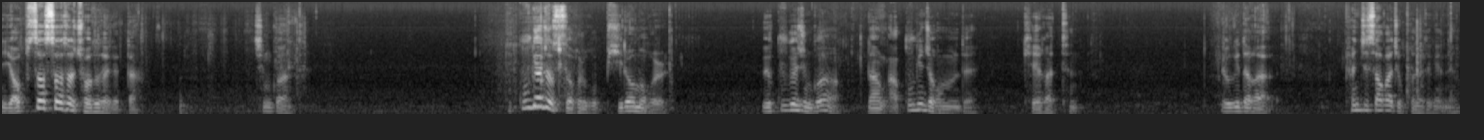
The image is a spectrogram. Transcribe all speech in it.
엽서 써서 줘도 되겠다. 친구한테. 구겨졌어. 그리고 빌어먹을. 왜 구겨진 거야? 난 아, 구긴 적 없는데. 개 같은. 여기다가 편지 써가지고 보내야 되겠네요.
